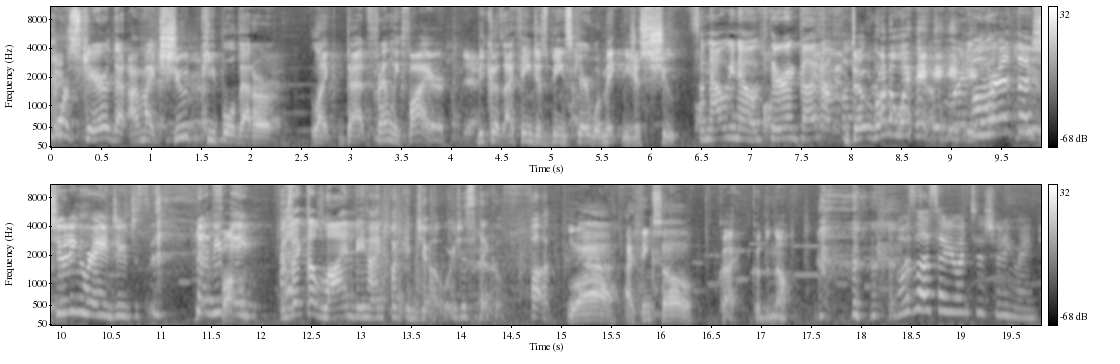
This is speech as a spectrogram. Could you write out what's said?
I'm more scared that I might shoot people that are like that friendly fire Yeah. because I think just being scared would make me just shoot. so now we know if they're a gun off of Don't run away. When we're at the shooting range, you just anything. There's like a line behind fucking Joe. We're just like, oh fuck. yeah, I think so. Okay, good to know. When was the last time you went to the shooting range?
